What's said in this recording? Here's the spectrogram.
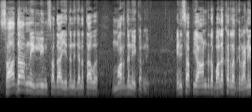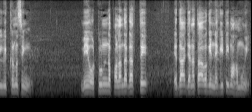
සාධාරණ ඉල්ලීම් සදා යෙදෙන ජනතාව මර්ධනය කරන එක. එනිසා අපි ආණ්ඩුවට බල කරලා රනිල් වික්‍රමසිංහ මේ ඔටුන්න පළඳගත්තේ එදා ජනතාවගේ නැගිටීම හමුවේ.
